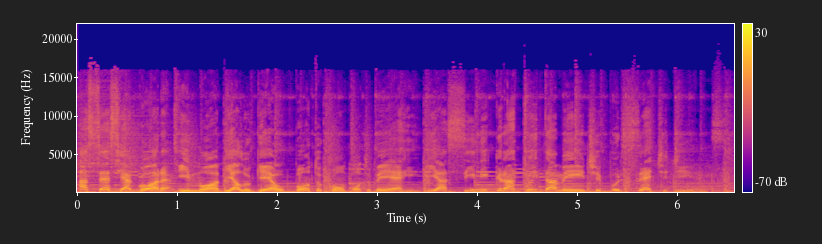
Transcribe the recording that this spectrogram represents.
Acesse agora imobialuguel.com.br e assine gratuitamente por 7 dias.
